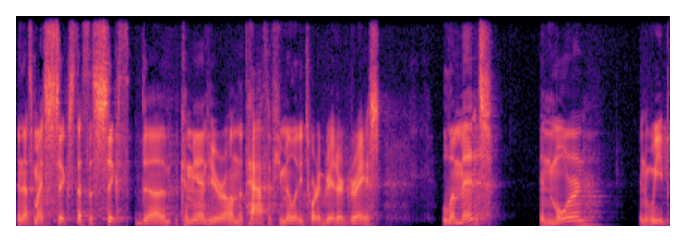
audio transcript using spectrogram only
And that's my sixth, that's the sixth uh, command here on the path of humility toward a greater grace. Lament and mourn and weep.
